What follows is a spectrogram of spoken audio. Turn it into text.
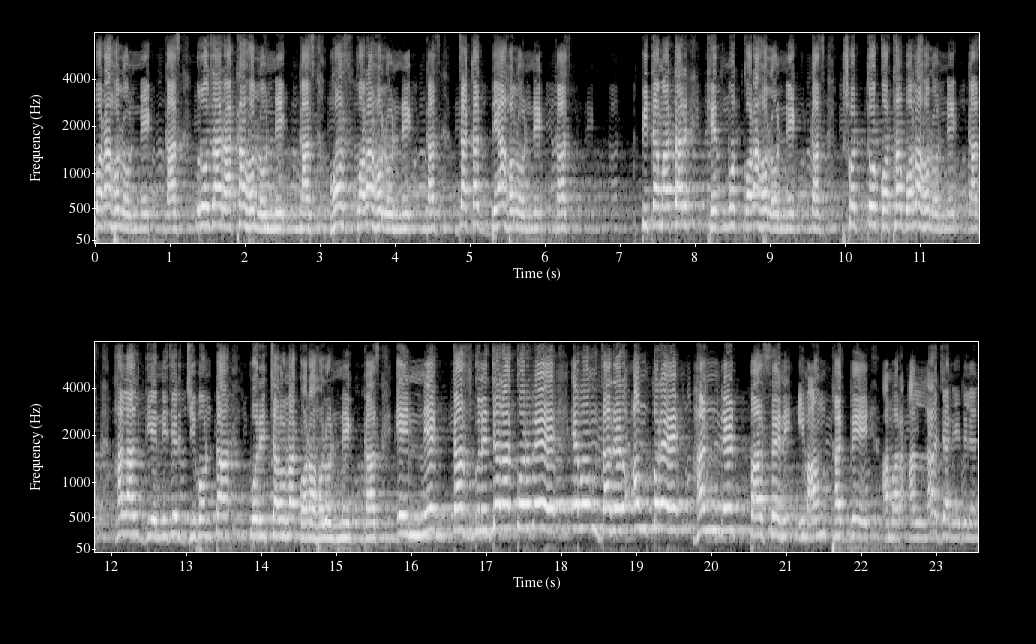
পড়া হলো নেক কাজ, রোজা রাখা হলো নেক কাজ, হজ করা হলো নেক কাজ জাকাত দেয়া হলো নেক কাজ পিতামাতার খেদমত করা হলো নেক কাজ, সত্য কথা বলা হলো নেক কাজ, হালাল দিয়ে নিজের জীবনটা পরিচালনা করা হলো নেক কাজ। এই নেক কাজগুলি যারা করবে এবং যাদের অন্তরে হান্ড্রেড পারসেন্ট ইমান থাকবে, আমার আল্লাহ জানিয়ে দিলেন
